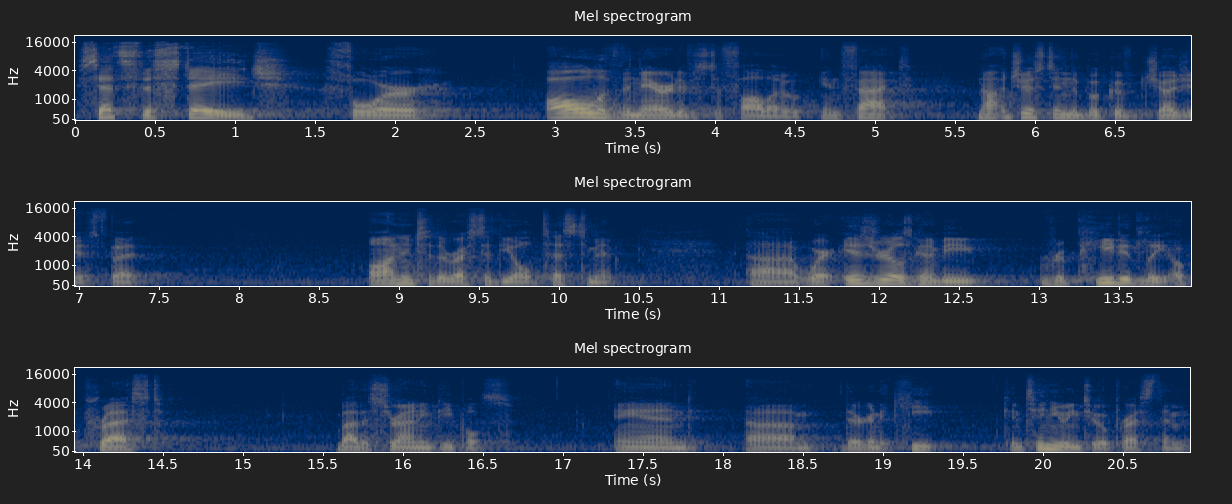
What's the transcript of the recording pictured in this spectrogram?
sets the stage for all of the narratives to follow. In fact, not just in the book of Judges, but on into the rest of the Old Testament, uh, where Israel is going to be repeatedly oppressed by the surrounding peoples. And um, they're going to keep continuing to oppress them.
